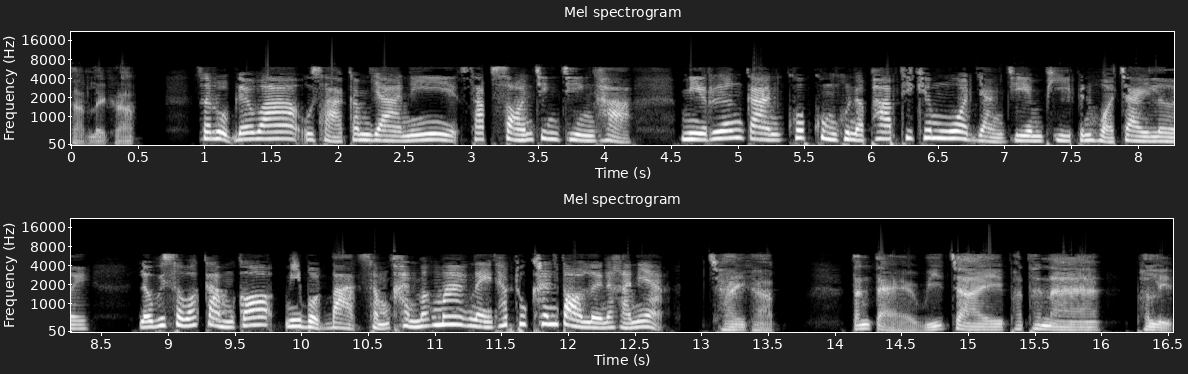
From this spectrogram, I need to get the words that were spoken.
สัชเลยครับ สรุปได้ว่าอุตสาหกรรมยานี่ซับซ้อนจริง ๆ ค่ะ มีเรื่องการควบคุมคุณภาพที่เข้มงวดอย่าง GMP เป็นหัวใจเลย แล้ววิศวกรรมก็มีบทบาทสำคัญมากๆ ในแทบทุกขั้นตอนเลยนะคะเนี่ย ใช่ครับ ตั้งแต่วิจัยพัฒนา ผลิต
